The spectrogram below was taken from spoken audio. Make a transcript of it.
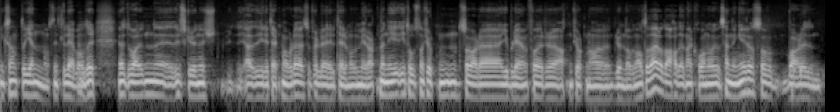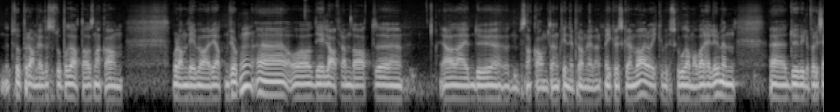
ikke sant? og gjennomsnittlig levealder. Det var en, jeg husker under, jeg irriterte meg over det, selvfølgelig irriterer meg over mye rart, men i, i 2014 så var det jubileum for 1814 og Grunnloven og alt det der, og da hadde NRK noen sendinger, og så var det to programledere som sto på gata og snakka om hvordan livet var i 1814, eh, og de la frem da at eh, ja, nei, Du snakka om den kvinnelige programlederen som jeg ikke husker hvem var, og ikke husker hvor gammel var heller. Men uh, du ville f.eks.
